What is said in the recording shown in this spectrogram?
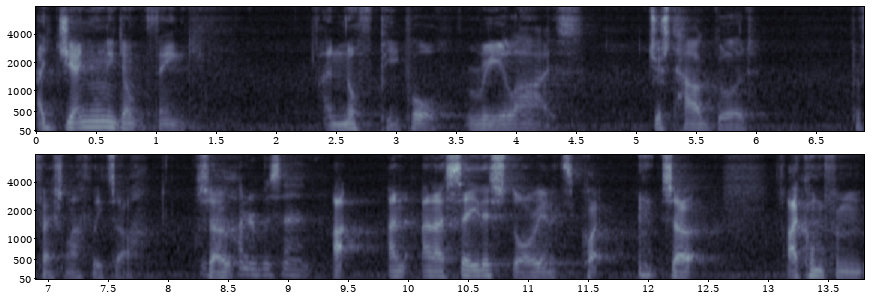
I genuinely don't think enough people realise just how good professional athletes are. So 100%. I, and and I say this story, and it's quite. So, I come from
